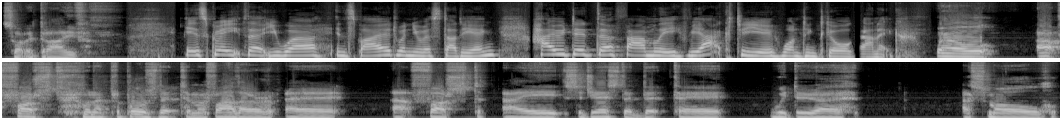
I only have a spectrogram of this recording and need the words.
sort of drive. It's great that you were inspired when you were studying. How did the family react to you wanting to go organic? Well, at first, when I proposed it to my father, uh, at first I suggested that uh, we do a a small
